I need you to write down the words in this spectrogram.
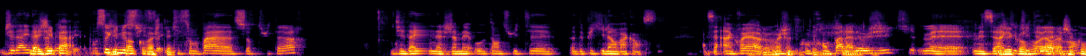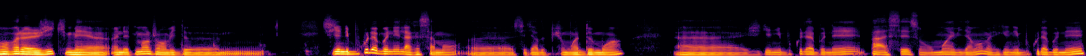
Jedi n'a jamais... Pour ceux qui ne sont pas sur Twitter, Jedi n'a jamais autant tweeté depuis qu'il est en vacances. C'est incroyable. Moi, je ne comprends pas la logique, mais, mais c'est vrai je que comprends, tu Je comprends pas la logique, mais euh, honnêtement, j'ai envie de. J'ai gagné beaucoup d'abonnés là récemment, euh, c'est-à-dire depuis au moins deux mois. Euh, j'ai gagné beaucoup d'abonnés, pas assez selon moi évidemment, mais j'ai gagné beaucoup d'abonnés.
